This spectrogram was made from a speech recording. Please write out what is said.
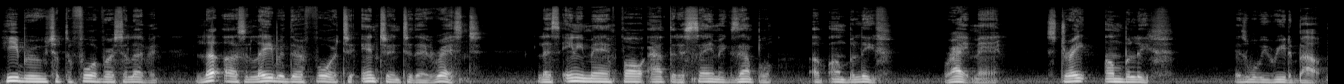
Hebrews chapter 4, verse 11. Let us labor therefore to enter into that rest, lest any man fall after the same example of unbelief. Right, man. Straight unbelief is what we read about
